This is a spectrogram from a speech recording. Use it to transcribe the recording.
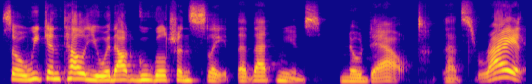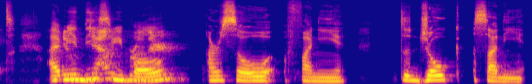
So we can tell you without Google Translate that that means no doubt. That's right. I No mean, these doubt, people brother. are so funny to joke Sonny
